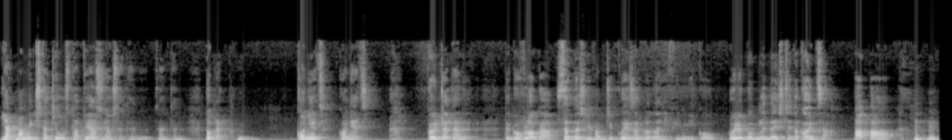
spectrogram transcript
jak mam mieć takie usta, to ja zniosę ten, ten, ten. Dobra, koniec, koniec. Kończę ten, tego vloga. Serdecznie Wam dziękuję za oglądanie filmiku. O ile go oglądaliście do końca. Pa, pa!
